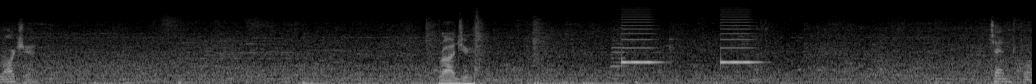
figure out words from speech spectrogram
Roger. Roger. Ten four.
